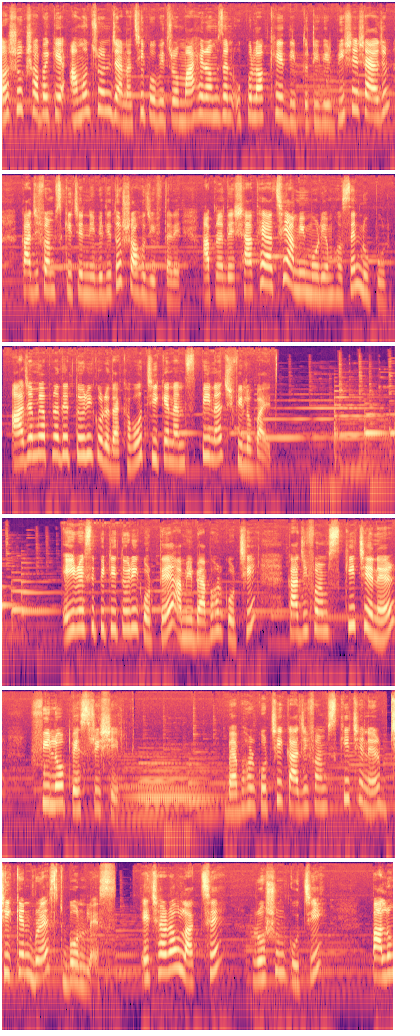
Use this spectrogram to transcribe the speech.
দর্শক, সবাইকে আমন্ত্রণ জানাচ্ছি পবিত্র মাহে রমজান উপলক্ষে দীপ্ত টিভির বিশেষ আয়োজন কাজী ফার্মস কিচেন নিবেদিত সহজ ইফতারে। আপনাদের সাথে আছি আমি মরিয়ম হোসেন নুপুর। আজ আমি আপনাদের তৈরি করে দেখাবো চিকেন অ্যান্ড স্পিনাচ ফিলোবাইট। এই রেসিপিটি তৈরি করতে আমি ব্যবহার করছি কাজী ফার্মস কিচেনের ফিলো পেস্ট্রি শিট। ব্যবহার করছি কাজী ফার্মস কিচেনের চিকেন ব্রেস্ট বোনলেস। এছাড়াও লাগছে রসুন কুচি পালং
